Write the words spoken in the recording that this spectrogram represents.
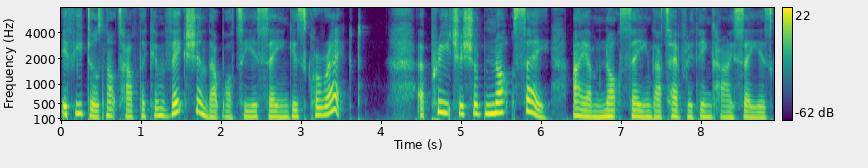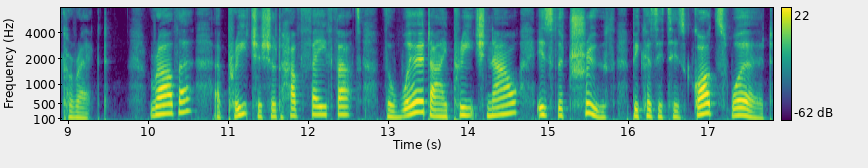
if he does not have the conviction that what he is saying is correct? A preacher should not say, I am not saying that everything I say is correct. Rather, a preacher should have faith that the word I preach now is the truth because it is God's word.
